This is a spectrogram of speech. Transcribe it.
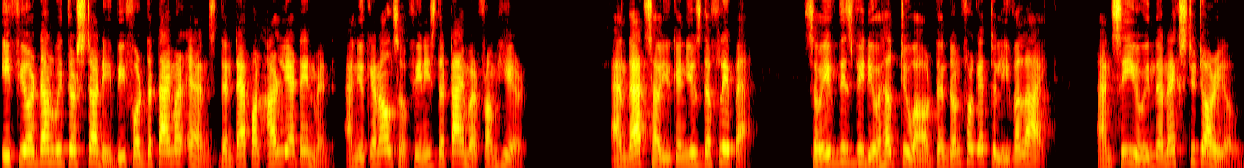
If you are done with your study before the timer ends, then tap on early attainment and you can also finish the timer from here. And that's how you can use the Flip app. So if this video helped you out, then don't forget to leave a like and see you in the next tutorial.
